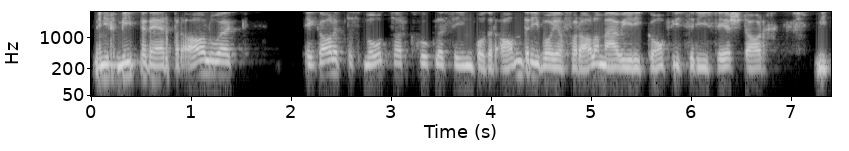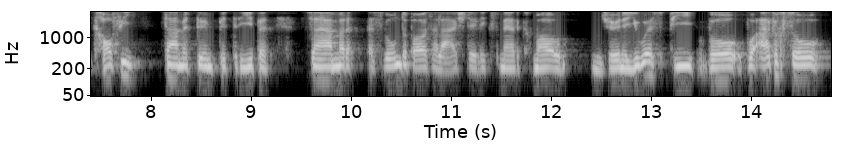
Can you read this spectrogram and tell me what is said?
Wenn ich Mitbewerber anschaue, egal ob das Mozartkugeln sind oder andere, die ja vor allem auch ihre Confiserie sehr stark mit Kaffee zusammen betreiben, so haben wir ein wunderbares Alleinstellungsmerkmal, einen schönen USP, wo, wo einfach so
